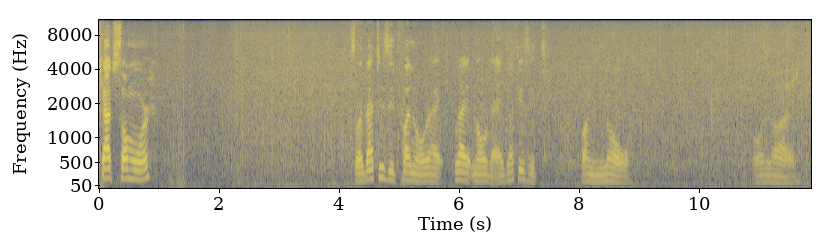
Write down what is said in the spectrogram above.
catch some more. So that is it for now right right now guys. That is it for now. Oh Lord.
